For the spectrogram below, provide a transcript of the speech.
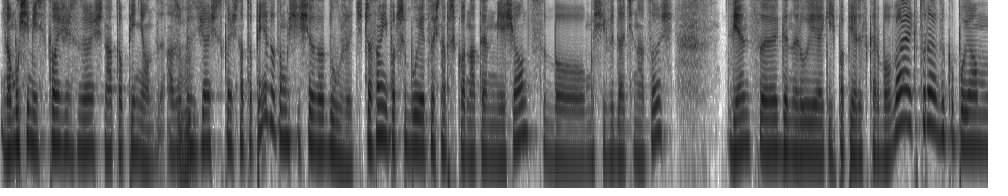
no musi mieć skądś wziąć na to pieniądze. A żeby wziąć skądś na to pieniądze, to musi się zadłużyć. Czasami potrzebuje coś na przykład na ten miesiąc, bo musi wydać na coś, więc y, generuje jakieś papiery skarbowe, które wykupują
